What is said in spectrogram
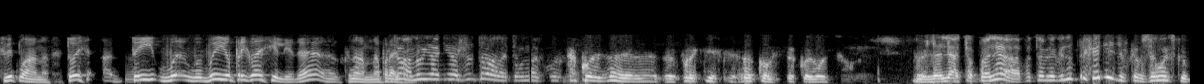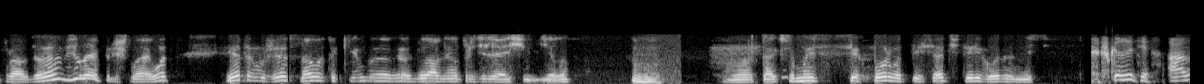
Светлана. То есть а, ты, вы, вы ее пригласили, да, к нам на праздник? Да, ну я не ожидал, это у нас был такой, знаешь, практически знакомство такой вот ля-ля тополя, а потом я говорю, ну приходите в комсомольскую правду. Она взяла и пришла, и вот это уже стало таким э, главным определяющим делом. Мгм. Вот, так что мы с тех пор вот 54 года вместе. Скажите, а,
